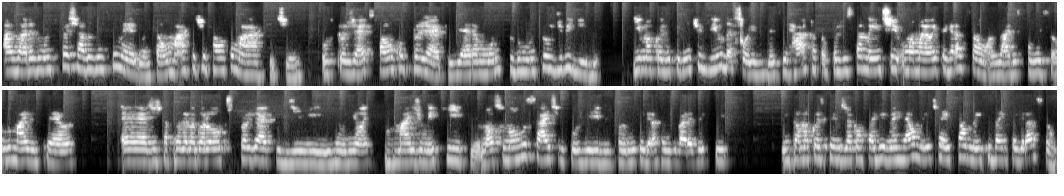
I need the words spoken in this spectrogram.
as áreas muito fechadas em si mesmo. Então, o marketing fala com marketing, os projetos falam com os projetos, e era muito, tudo muito dividido. E uma coisa que a gente viu depois desse hackathon foi justamente uma maior integração, as áreas conversando mais entre elas. É, a gente está trazendo agora outros projetos de reuniões mais de uma equipe. O nosso novo site, inclusive, foi uma integração de várias equipes. Então, uma coisa que a gente já consegue ver realmente é esse aumento da integração.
